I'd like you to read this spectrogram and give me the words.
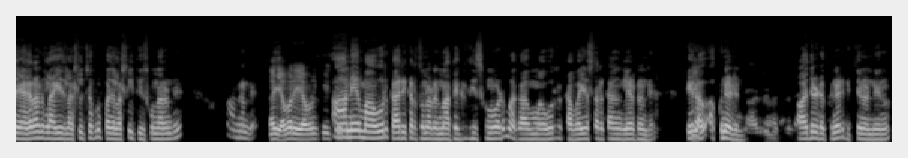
ఎకరానికి ఐదు లక్షలు చొప్పున పది లక్షలు తీసుకున్నారండి. ఎవరు ఎవరికి నేను మా ఊరు కార్యకర్త ఉన్నాడు. నా దగ్గర తీసుకున్నవాడు మా కా- మా ఊరు వైఎస్ఆర్ కాంగ్రెస్ లీడర్ అండి పేరు అక్కునేడు అండి ఆదిరెడ్డి అక్కునేడికి ఇచ్చానండి నేను.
